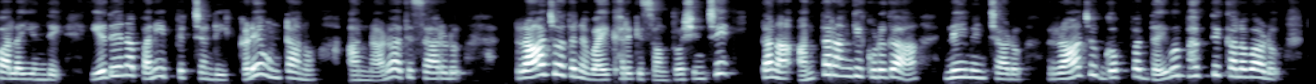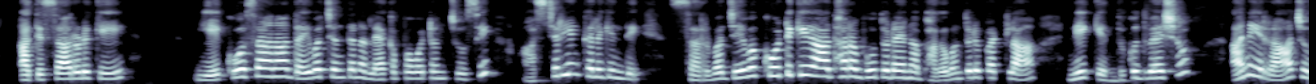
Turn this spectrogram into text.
పాలయ్యింది. ఏదైనా పని ఇప్పించండి ఇక్కడే ఉంటాను అన్నాడు అతిసారుడు. రాజు అతని వైఖరికి సంతోషించి తన అంతరంగికుడుగా నియమించాడు. రాజు గొప్ప దైవభక్తి కలవాడు. అతిసారుడికి ఏ కోసానా దైవచింతన లేకపోవటం చూసి ఆశ్చర్యం కలిగింది. సర్వజీవకోటికి ఆధారభూతుడైన భగవంతుడి పట్ల నీకెందుకు ద్వేషం? అని రాజు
